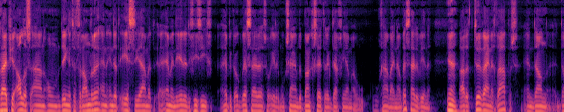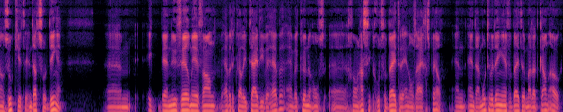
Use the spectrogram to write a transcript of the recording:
grijp je alles aan om dingen te veranderen. En in dat eerste jaar met M in de Eredivisie heb ik ook wedstrijden, zo eerlijk moet ik zijn, op de bank gezeten. Dat ik dacht van ja, maar hoe, hoe gaan wij nou wedstrijden winnen? Ja. We hadden te weinig wapens. En dan, dan zoek je het in dat soort dingen. Ehm, ik ben nu veel meer van, we hebben de kwaliteit die we hebben. En we kunnen ons eh, gewoon hartstikke goed verbeteren in ons eigen spel. En, en daar moeten we dingen in verbeteren, maar dat kan ook.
